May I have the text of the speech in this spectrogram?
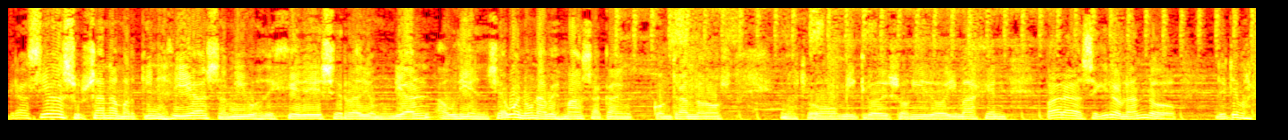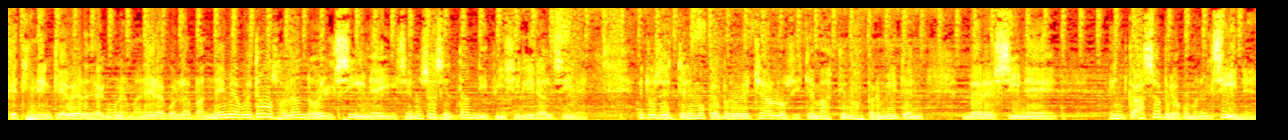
Gracias, Susana Martínez Díaz, amigos de GDS Radio Mundial, audiencia. Bueno, una vez más acá encontrándonos en nuestro micro de sonido e imagen para seguir hablando de temas que tienen que ver de alguna manera con la pandemia, porque estamos hablando del cine y se nos hace tan difícil ir al cine. Entonces tenemos que aprovechar los sistemas que nos permiten ver el cine en casa, pero como en el cine,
